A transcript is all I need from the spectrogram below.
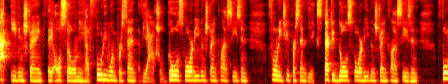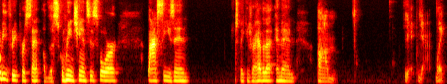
at even strength. They also only had 41% of the actual goals for at even strength last season, 42% of the expected goals for at even strength last season, 43% of the scoring chances for last season. Just making sure I have that. And then, um, yeah, yeah, like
